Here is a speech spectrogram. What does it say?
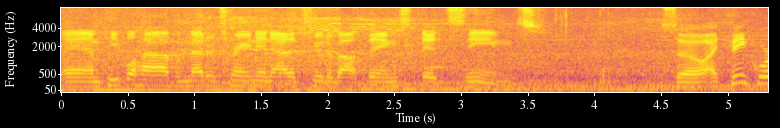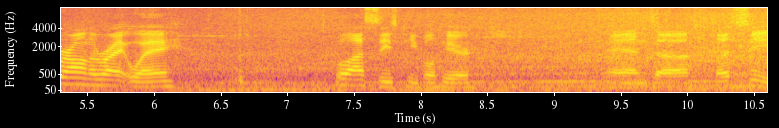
and people have a Mediterranean attitude about things, it seems. So I think we're on the right way. We'll ask these people here. And uh, let's see.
